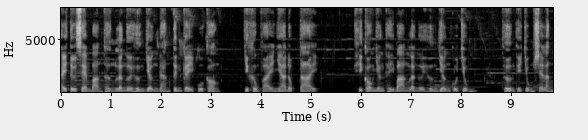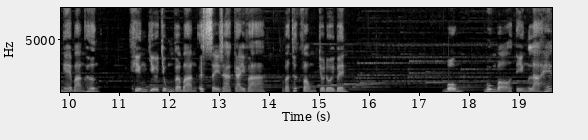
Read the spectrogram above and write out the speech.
hãy tự xem bản thân là người hướng dẫn đáng tin cậy của con chứ không phải nhà độc tài khi con nhận thấy bạn là người hướng dẫn của chúng thường thì chúng sẽ lắng nghe bạn hơn khiến giữa chúng và bạn ít xảy ra cãi vã và thất vọng cho đôi bên 4. Buông bỏ tiếng la hét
